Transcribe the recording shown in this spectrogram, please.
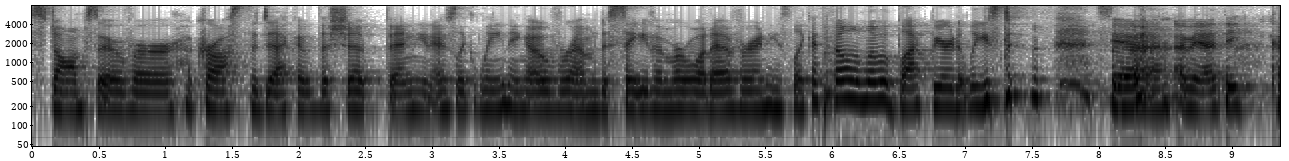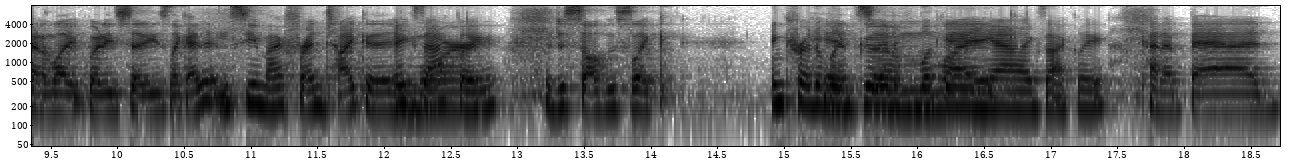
stomps over across the deck of the ship and you know is like leaning over him to save him or whatever. And he's like i fell in love with blackbeard at least. So yeah i mean i think kind of like what he said he's like i didn't see my friend taika anymore. Exactly. I just saw this like incredibly good looking like, yeah exactly. kind of bad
